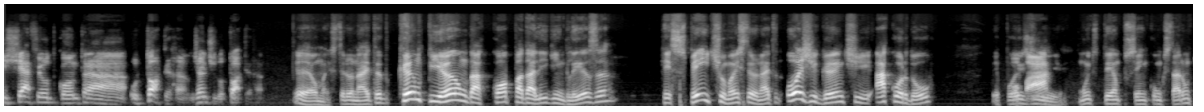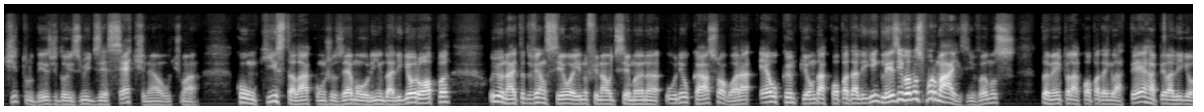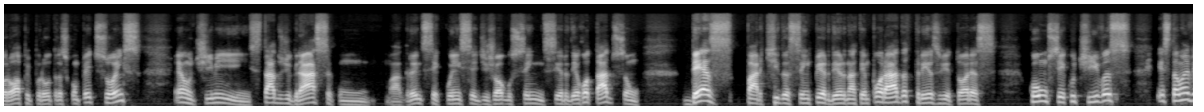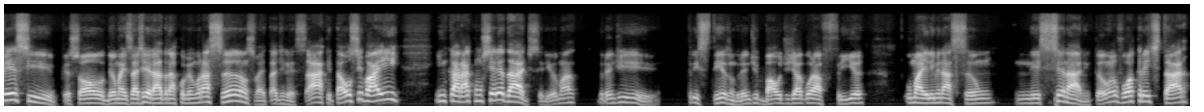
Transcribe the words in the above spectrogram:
e Sheffield contra o Tottenham, diante do Tottenham. É, o Manchester United campeão da Copa da Liga Inglesa. Respeite o Manchester United. O gigante acordou depois Opa. de muito tempo sem conquistar um título, desde 2017, né, a última conquista lá com José Mourinho da Liga Europa. O United venceu aí no final de semana o Newcastle, agora é o campeão da Copa da Liga Inglesa e vamos por mais, e vamos também pela Copa da Inglaterra, pela Liga Europa e por outras competições. É um time em estado de graça, com uma grande sequência de jogos sem ser derrotado. São 10 partidas sem perder na temporada, três vitórias consecutivas. Questão é ver se o pessoal deu uma exagerada na comemoração, se vai estar de ressaca e tal, ou se vai encarar com seriedade. Seria uma grande tristeza, um grande balde de água fria, uma eliminação nesse cenário. Então eu vou acreditar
